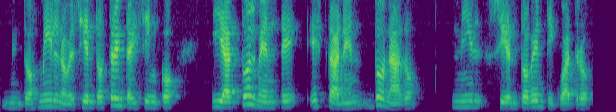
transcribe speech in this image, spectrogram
2935, y actualmente están en Donado 1124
